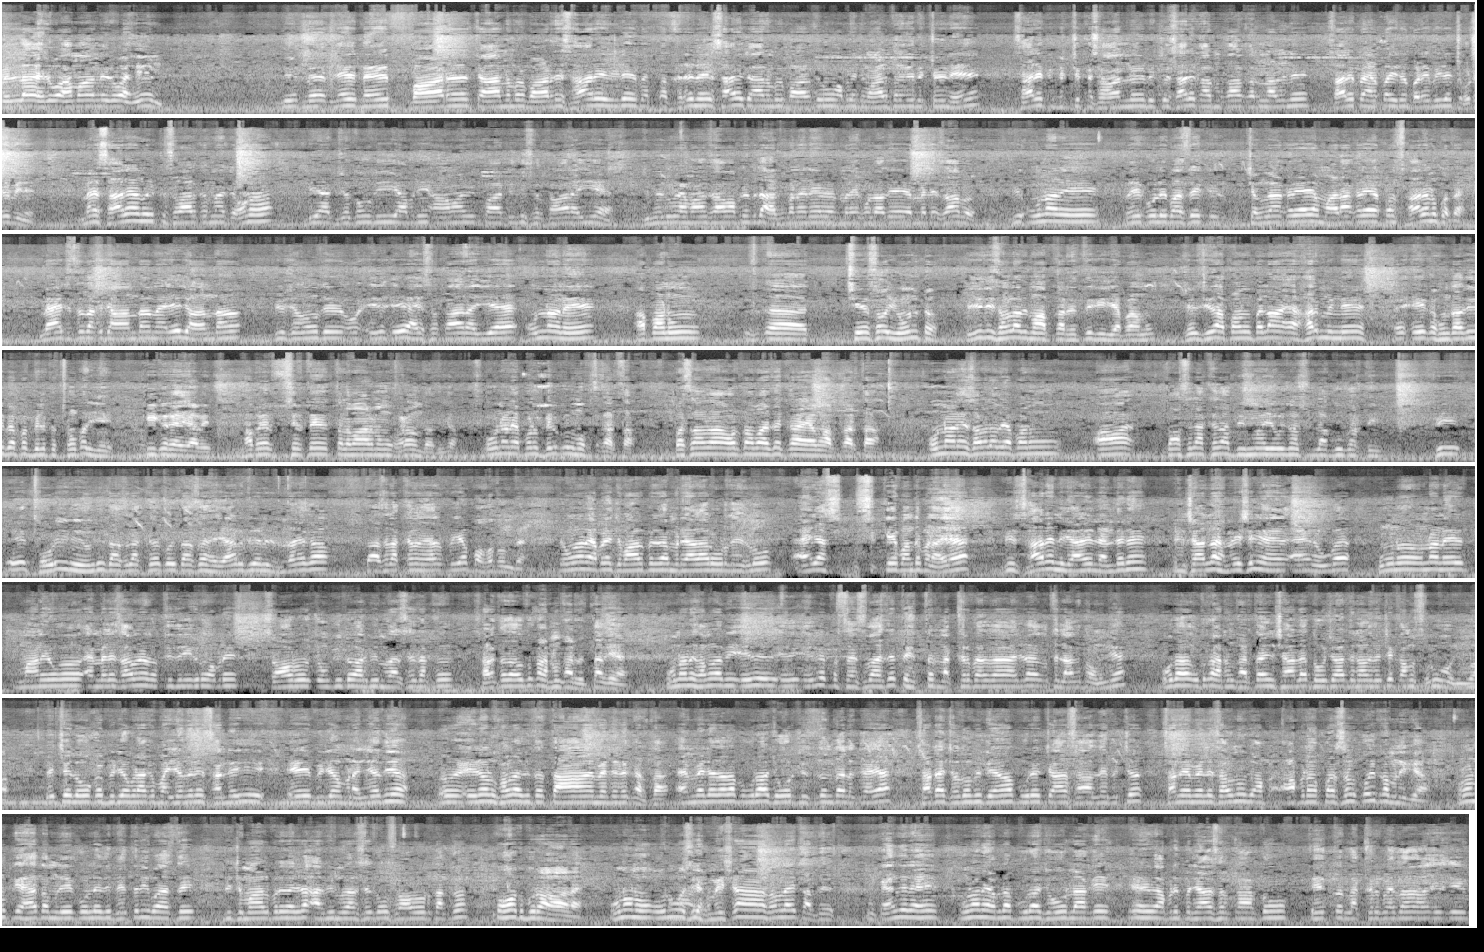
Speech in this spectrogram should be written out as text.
ਬਿਸਮਿਲ੍ਲਾਹਿਰਰਹਿਮਾਨਿਰਰਹੀਮ। ਵੀ ਮੇ- ਮੇਰੇ ਮੇਰੇ ਬਾੜ 4 ਨੰਬਰ ਬਾੜ ਦੇ ਸਾਰੇ ਜਿਹੜੇ ਖੜੇ ਨੇ, ਸਾਰੇ 4 ਨੰਬਰ ਬਾੜ ਤੋਂ ਆਪਣੇ ਜਮਾਲਪੁਰੇ ਦੇ ਵਿੱਚੋਂ ਹੀ ਨੇ। ਸਾਰੇ ਵਿੱਚ ਕਿਸਾਨ ਨੇ, ਵਿੱਚ ਸਾਰੇ ਕੰਮਕਾਰ ਕਰਨ ਵਾਲੇ ਨੇ, ਸਾਰੇ ਭੈਣ ਭਾਈ ਨੇ, ਬੜੇ ਵੀ ਨੇ, ਛੋਟੇ ਵੀ ਨੇ। ਮੈਂ ਸਾਰਿਆਂ ਨੂੰ ਇੱਕ ਸਵਾਲ ਕਰਨਾ ਚਾਹਣਾ ਵੀ ਅੱਜ ਜਦੋਂ ਦੀ ਆਪਣੀ ਆਮ ਆਦਮੀ ਪਾਰਟੀ ਦੀ ਸਰਕਾਰ ਆਈ ਹੈ ਜਮੀਲੁਰ ਰਹਿਮਾਨ ਸਾਹਿਬ ਆਪਣੇ ਵਿਧਾਇਕ ਬਣੇ ਨੇ, ਮਲੇਕੋਲਾ ਦੇ ਐਮਐਲਏ ਸਾਹਿਬ, ਵੀ ਉਹਨਾਂ ਨੇ ਮਲੇਕੋਲੇ ਵਾਸਤੇ ਚੰਗਾ ਕਰਿਆ ਜਾਂ ਮਾੜਾ ਕਰਿਆ, ਆਪਾਂ ਸਾਰਿਆਂ ਨੂੰ ਪਤਾ ਹੈ। ਮੈਂ ਜਿੱਥੇ ਤੱਕ ਜਾਣਦਾ ਮੈਂ ਇਹ ਜਾਣਦਾ ਵੀ ਜਦੋਂ ਦੇ ਇਹ ਆਈ ਸਰਕਾਰ ਆਈ ਹੈ ਉਹਨਾਂ ਨੇ ਆਪਾਂ ਨੂੰ ਅਹ, 600 ਯੂਨਿਟ ਬਿਜਲੀ ਸਮਝਾ ਵੀ ਮਾਫ ਕਰ ਦਿੱਤੀ ਗਈ ਹੈ ਆਪਾਂ ਨੂੰ ਜਿਹਦਾ ਆਪਾਂ ਨੂੰ ਪਹਿਲਾਂ ਹਰ ਮਹੀਨੇ ਇਹ ਇਹ ਹੁੰਦਾ ਸੀ ਵੀ ਆਪਾਂ ਬਿੱਲ ਕਿੱਥੋਂ ਭਰੀਏ ਕੀ ਕਰਿਆ ਜਾਵੇ। ਆਪਣੇ ਸਿਰ ਤੇ ਤਲਵਾਰ ਵਾਂਗੂ ਖੜਾ ਹੁੰਦਾ ਸੀਗਾ। ਉਹਨਾਂ ਨੇ ਆਪਾਂ ਨੂੰ ਬਿਲਕੁਲ ਮੁਫਤ ਕਰਤਾ। ਬੱਸਾਂ ਦਾ ਔਰਤਾਂ ਵਾਸਤੇ ਕਿਰਾਇਆ ਮਾਫ ਕਰਤਾ। ਉਹਨਾਂ ਨੇ ਸਮਝ ਲਓ ਵੀ ਆਪਾਂ ਨੂੰ ਆ 10 ਲੱਖ ਦਾ ਬੀਮਾ ਯੋਜਨਾ ਲਾਗੂ ਕਰਤੀ। ਵੀ ਇਹ ਥੋੜੀ ਨਹੀਂ ਹੁੰਦੀ 10 ਲੱਖ ਦਾ ਕੋਈ 10000 ਰੁਪਏ ਨਹੀਂ ਦਿੰਦਾ ਹੈਗਾ। 10 ਲੱਖ ਹਜ਼ਾਰ ਰੁਪਏ ਬਹੁਤ ਹੁੰਦਾ ਹੈ। ਤੇ ਉਹਨਾਂ ਨੇ ਆਪਣੇ ਜਮਾਲਪੁਰ ਦਾ ਮਟਿਆਲਾ ਰੋਡ ਦੇਖ ਲਓ, ਇਹ ਜਿਹਾ ਸਿੱਕੇ ਬੰਦ ਬਣਾਇਆ ਵੀ ਸਾਰੇ ਨਜ਼ਾਰੇ ਲੈਂਦੇ ਨੇ। ਇਨਸ਼ਾਅੱਲਾ ਹਮੇਸ਼ਾ ਹੀ ਐ ਐ ਰਹੂਗਾ। ਹੁਣ ਉਹਨਾਂ ਨੇ ਮਾਨਯੋਗ ਐਮਐਲਏ ਸਾਹਿਬ ਨੇ 29 ਤਰੀਕ ਨੂੰ ਆਪਣੇ 100 ਰੋਡ ਚੌਂਕੀ ਤੋਂ ਅਰਬੀ ਮਦਰਸੇ ਤੱਕ ਸੜਕ ਦਾ ਉਦਘਾਟਨ ਕਰ ਦਿੱਤਾ ਗਿਆ ਉਹਨਾਂ ਨੇ ਸਮਝਿਆ ਵੀ ਇਹਦੇ, ਇਹਦੇ- ਇਹਦੇ ਪ੍ਰੋਸੈਸ ਵਾਸਤੇ 73 ਲੱਖ ਰੁਪਏ ਦਾ ਜਿਹੜਾ ਉੱਥੇ ਲਾਗਤ ਆਉਣੀ ਹੈ। ਉਹਦਾ ਉਦਘਾਟਨ ਕਰਤਾ ਇਨਸ਼ਾਅੱਲਾ 2-4 ਦਿਨਾਂ ਦੇ ਵਿੱਚ ਇਹ ਕੰਮ ਸ਼ੁਰੂ ਹੋ ਜਾਊਗਾ। ਵਿੱਚ ਇਹ ਲੋਕ ਵੀਡੀਓ ਬਣਾ ਕੇ ਪਾਈ ਜਾਂਦੇ ਨੇ, ਸਾਨੇ ਜੀ, ਇਹ ਵੀਡੀਓ ਬਣਾਈਆਂ ਦੀਆਂ, ਉਹ ਇਹਨਾਂ ਨੂੰ ਸਮਝਦਾ ਵੀ ਤਾਂ- ਤਾਂ ਐਮਐਲਏ ਨੇ ਕਰਤਾ। ਐਮਐਲਏ ਦਾ ਤਾਂ ਪੂਰਾ ਜ਼ੋਰ ਜਿਸ ਦਿਨ ਦਾ ਲੱਗਾ ਆ, ਸਾਡਾ ਜਦੋਂ ਵੀ ਗਿਆ ਪੂਰੇ 4 ਸਾਲ ਦੇ ਵਿੱਚ, ਸਾਨੂੰ ਐਮਐਲਏ ਸਾਹਿਬ ਨੂੰ ਆਪ- ਆਪਣਾ ਪਰਸਨਲ ਕੋਈ ਕੰਮ ਨਹੀਂ ਗਿਆ। ਉਹਨਾਂ ਨੂੰ ਕਿਹਾ ਤਾਂ ਮਲੇਕੋਲੇ ਦੀ ਬਿਹਤਰੀ ਵਾਸਤੇ ਵੀ ਜਮਾਲਪੁਰੇ ਦਾ ਜਿਹੜਾ ਅਰਬੀ ਮਦਰਸੇ ਤੋਂ ਸੌ ਰੋਡ ਤੱਕ ਬਹੁਤ ਬੁਰਾ ਹਾਲ ਹੈ। ਉਹਨਾਂ ਨੂੰ, ਉਹਨੂੰ ਅਸੀਂ ਹਮੇਸ਼ਾ ਸਮਝਦਾ ਇਹ ਕਰਦੇ ਕਹਿੰਦੇ ਰਹੇ, ਉਹਨਾਂ ਨੇ ਆਪਦਾ ਪੂਰਾ ਜ਼ੋਰ ਲਾ ਕੇ ਇਹ ਆਪਣੀ ਪੰਜਾਬ ਸਰਕਾਰ ਤੋਂ 73 ਲੱਖ ਰੁਪਏ ਦਾ ਇਹ-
